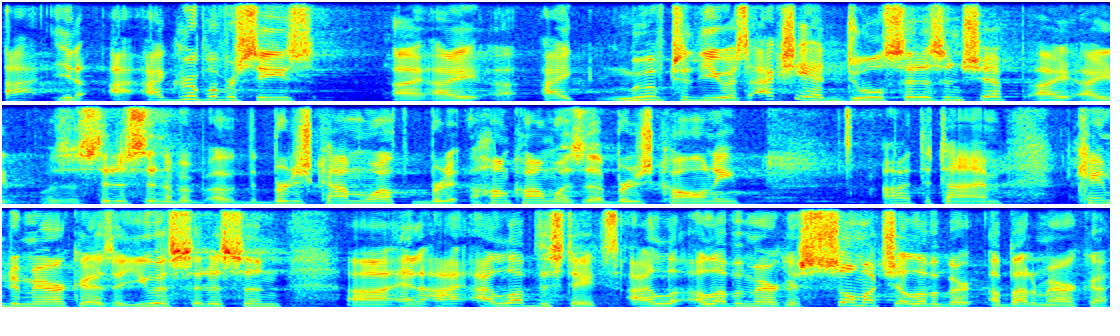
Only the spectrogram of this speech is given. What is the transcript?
I, you know, I, I grew up overseas. I, I, I, moved to the U.S. I actually had dual citizenship. I, was a citizen of, a, of, the British Commonwealth. Brit- Hong Kong was a British colony at the time, came to America as a U.S. citizen, uh, and I, I, love the States. I, lo- I, love America so much. I love about America.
